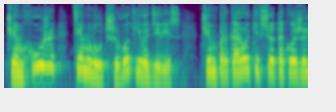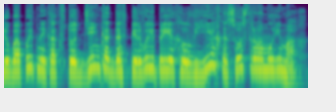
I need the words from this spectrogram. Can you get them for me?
Чем хуже, тем лучше, вот его девиз. Чемпаркароки все такой же любопытный, как в тот день, когда впервые приехал в Ехо с острова Муримах.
